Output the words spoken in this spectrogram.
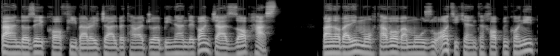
به اندازه کافی برای جلب توجه بینندگان جذاب هست. بنابراین محتوا و موضوعاتی که انتخاب می کنید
